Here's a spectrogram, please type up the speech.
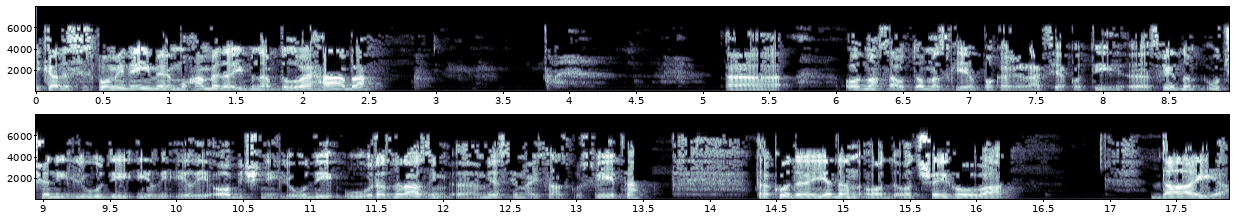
i kada se spomine ime Muhameda ibn Abdul Wahaba odmah se automatski jel, pokaže reakcija kod tih e, svijedno učenih ljudi ili, ili običnih ljudi u raznoraznim e, mjestima islamskog svijeta. Tako da je jedan od, od šejhova Daja,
